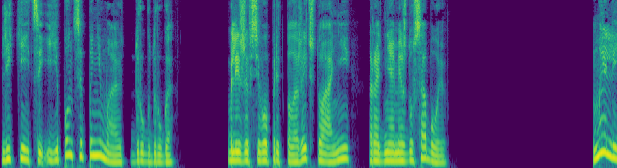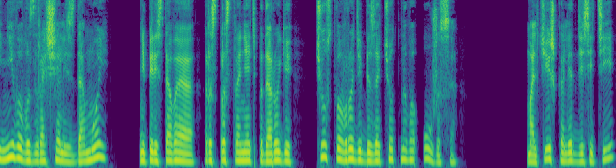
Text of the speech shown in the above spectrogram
Ликейцы и японцы понимают друг друга. Ближе всего предположить, что они родня между собою. Мы лениво возвращались домой, не переставая распространять по дороге чувство вроде безотчетного ужаса. Мальчишка лет десяти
